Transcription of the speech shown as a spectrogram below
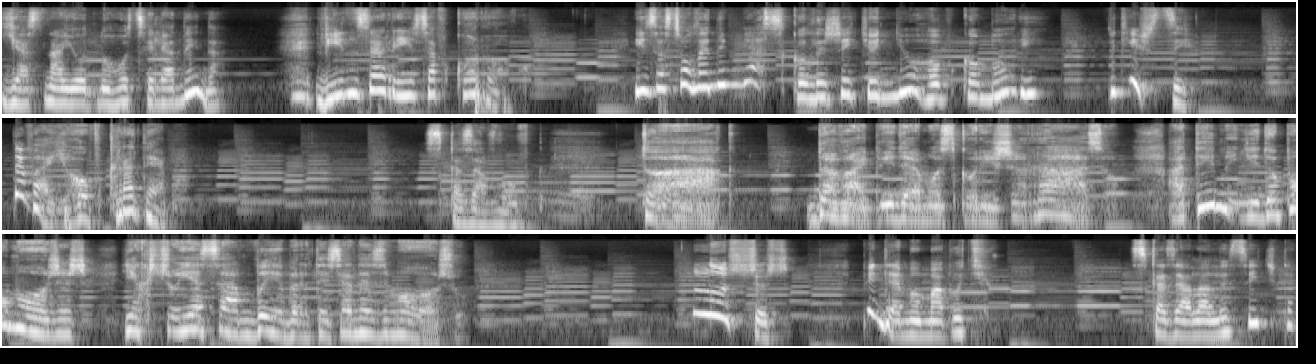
Я знаю одного селянина. Він зарізав корову. І засолене м'яско лежить у нього в коморі в діжці. Давай його вкрадемо. Сказав вовк. Так, Давай підемо скоріше разом, а ти мені допоможеш, якщо я сам вибратися не зможу. Ну що ж, підемо, мабуть, сказала лисичка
